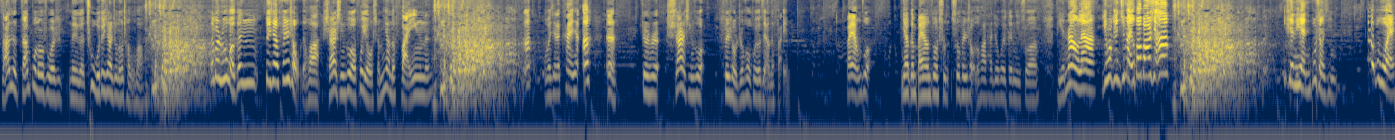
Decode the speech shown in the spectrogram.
咱呢咱不能说是那个处个对象就能成吧？那么如果跟对象分手的话，十二星座会有什么样的反应呢？啊，我们先来看一下啊，嗯。这是十二星座分手之后会有怎样的反应？白羊座，你要跟白羊座说说分手的话，他就会跟你说：“别闹了，一会儿给你去买个包包去啊！” 一天天你不省心，那么不乖。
